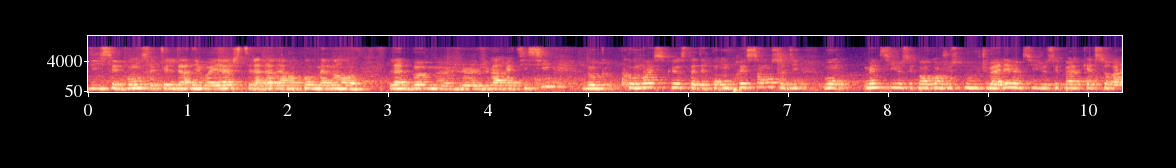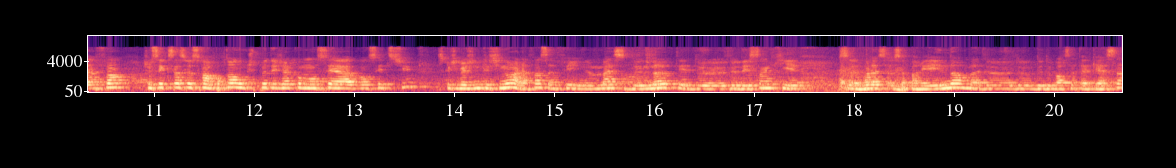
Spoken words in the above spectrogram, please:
dit c'est bon, c'était le dernier voyage, c'était la dernière rencontre, maintenant euh, l'album, je, l'arrête ici. Donc comment est-ce que, c'est-à-dire qu'on pressent, on se dit, bon, même si je ne sais pas encore jusqu'où tu vas aller, même si je ne sais pas quelle sera la fin, je sais que ça ce sera important, donc je peux déjà commencer à avancer dessus, parce que j'imagine que sinon à la fin ça fait une masse de notes et de, dessins qui est, voilà, ça, paraît énorme de devoir s'attaquer à ça.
